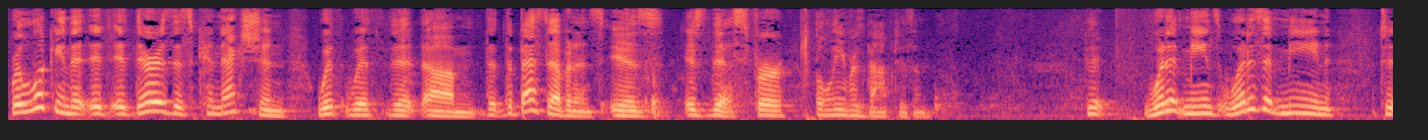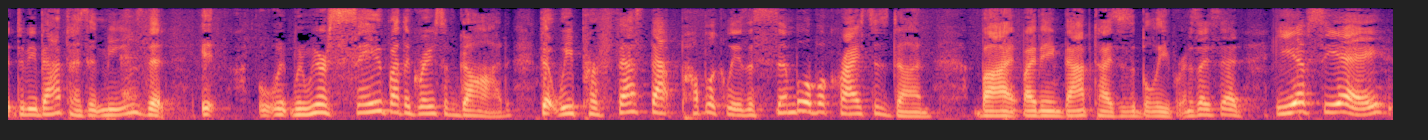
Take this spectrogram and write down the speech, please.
we're looking that it, it, there is this connection with, with that, um, that the best evidence is, is this for believers' baptism. That what it means, what does it mean to, to be baptized? It means that it, when we are saved by the grace of God, that we profess that publicly as a symbol of what Christ has done by, by being baptized as a believer. And as I said, EFCA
